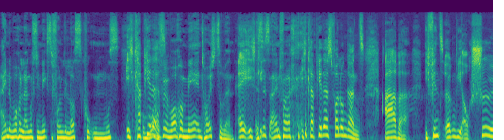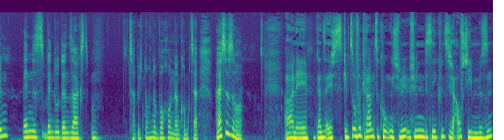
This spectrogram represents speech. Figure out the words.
eine Woche lang auf die nächste Folge Lost gucken muss. Ich kapier um Woche das. für Woche mehr enttäuscht zu werden. Ey, ich- es ist einfach. Ich kapiere das voll und ganz. Aber ich finde es irgendwie auch schön, wenn es, wenn du dann sagst, hm, jetzt habe ich noch eine Woche und dann kommt's ja. Weißt du so? Oh nee, ganz ehrlich, es gibt so viel Kram zu gucken. Ich will, ich will das nie künstlich aufschieben müssen.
